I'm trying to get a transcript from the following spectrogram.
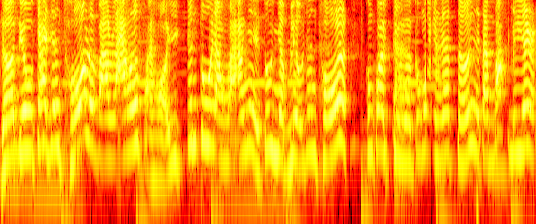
Giờ điều tra dân số là vào làng nó phải hỏi ý kiến tôi đàng hoàng nhé Để tôi nhập liệu dân số. Không coi chừng là công an người ta tới người ta bắt đi á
